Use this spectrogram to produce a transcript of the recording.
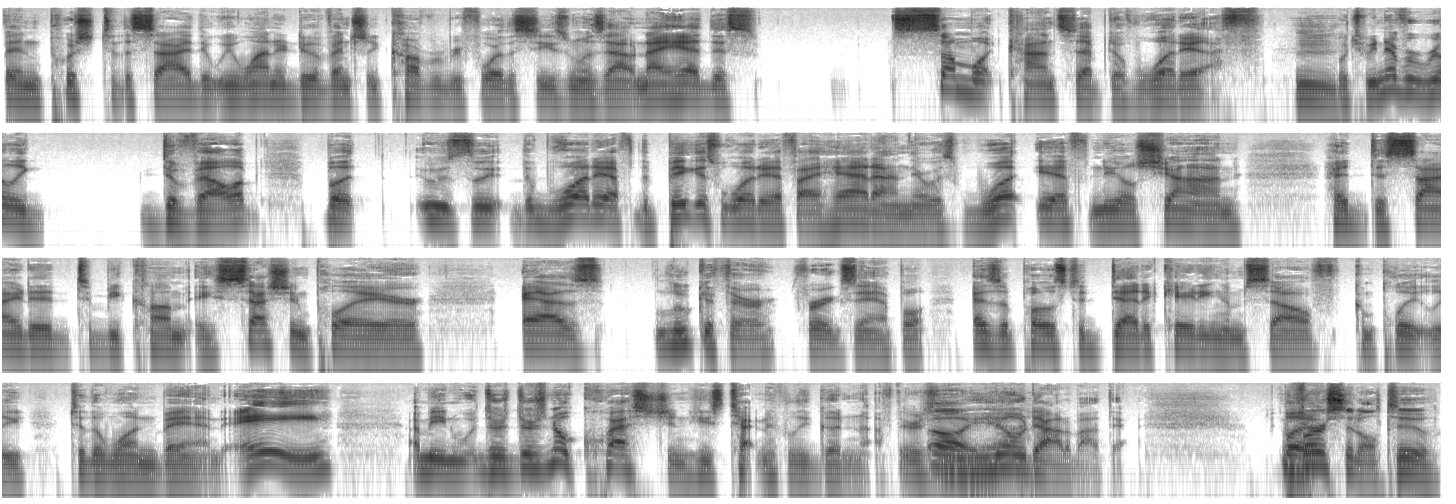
been pushed to the side that we wanted to eventually cover before the season was out. And I had this somewhat concept of what if, which we never really developed, but it was the, the what if, the biggest what if I had on there was what if Neal Schon had decided to become a session player as Lukather, for example, as opposed to dedicating himself completely to the one band. A, I mean, there's there's no question he's technically good enough. There's Oh, yeah. no doubt about that. But- Versatile, too.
